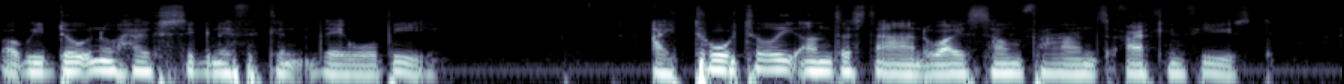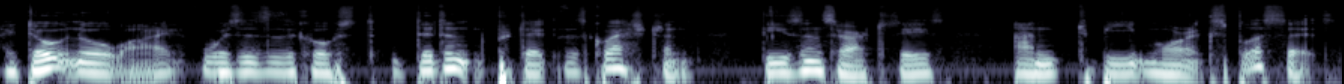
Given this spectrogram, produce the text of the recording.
but we don't know how significant they will be. I totally understand why some fans are confused. I don't know why Wizards of the Coast didn't predict this question, these uncertainties, and to be more explicit.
